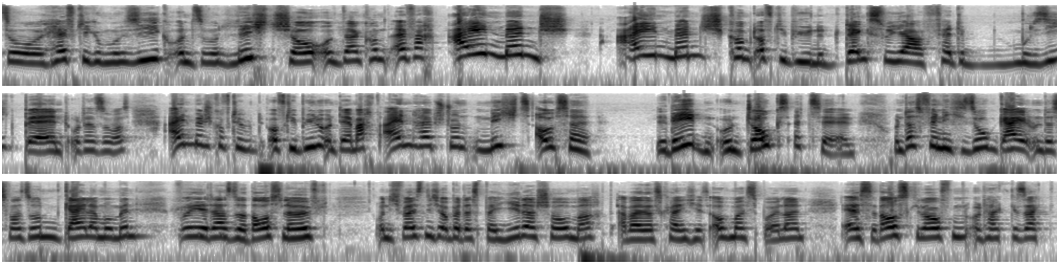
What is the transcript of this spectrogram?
so heftige Musik und so Lichtshow und dann kommt einfach ein Mensch ein Mensch kommt auf die Bühne. Du denkst so, ja, fette Musikband oder sowas. Ein Mensch kommt auf die Bühne und der macht eineinhalb Stunden nichts außer reden und Jokes erzählen. Und das finde ich so geil. Und das war so ein geiler Moment, wo er da so rausläuft. Und ich weiß nicht, ob er das bei jeder Show macht, aber das kann ich jetzt auch mal spoilern. Er ist rausgelaufen und hat gesagt,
